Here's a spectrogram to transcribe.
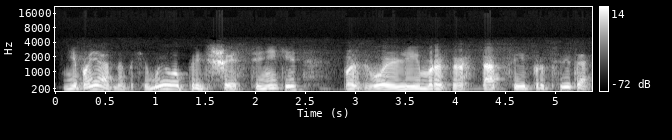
Непонятно, почему его предшественники позволили им разрастаться и процветать.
